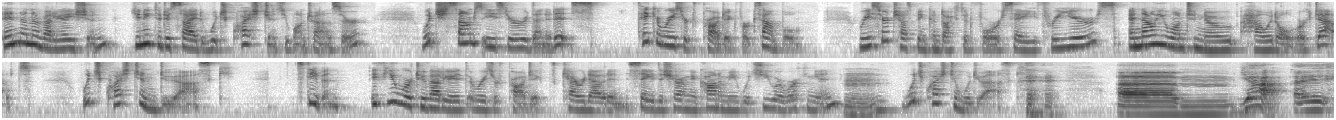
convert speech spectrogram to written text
In an evaluation, you need to decide which questions you want to answer, which sounds easier than it is. Take a research project, for example. Research has been conducted for, say, three years, and now you want to know how it all worked out. Which question do you ask? Stephen, if you were to evaluate a research project carried out in, say, the sharing economy which you are working in, Mm-hmm. which question would you ask? Um, yeah, I,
